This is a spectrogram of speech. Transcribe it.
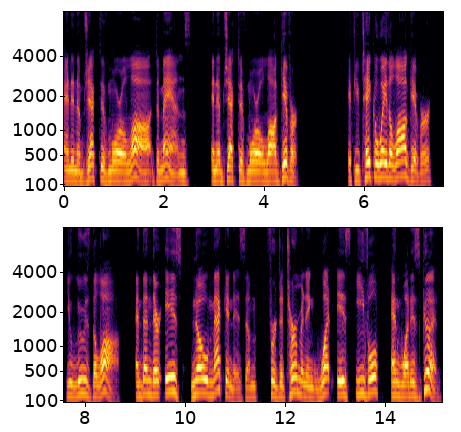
and an objective moral law demands an objective moral lawgiver. If you take away the lawgiver, you lose the law. And then there is no mechanism for determining what is evil and what is good.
